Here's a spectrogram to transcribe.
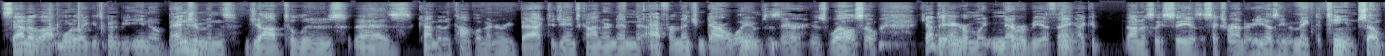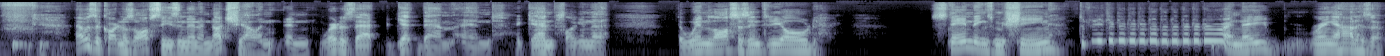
Sounded a lot more like it's going to be Eno Benjamin's job to lose as kind of the complimentary back to James Conner, and then the aforementioned Darrell Williams is there as well. So Keaontay Ingram might never be a thing. I could honestly see as a six rounder, he doesn't even make the team. So that was the Cardinals offseason in a nutshell. And and where does that get them? And again, plugging the the win losses into the old standings machine. And they ring out as a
